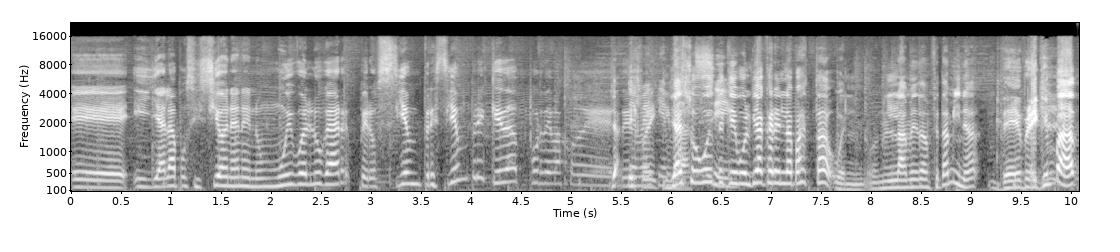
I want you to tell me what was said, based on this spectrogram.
eh, y ya la posicionan en un muy buen lugar, pero siempre, siempre queda por debajo de, Ya, de de Breaking Breaking Ya Bad. eso voy de Sí. que volví a caer en la pasta o en, o en la metanfetamina de Breaking Bad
